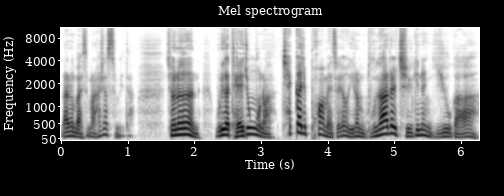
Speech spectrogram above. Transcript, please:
라는 말씀을 하셨습니다. 저는 우리가 대중문화, 책까지 포함해서요, 이런 문화를 즐기는 이유가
